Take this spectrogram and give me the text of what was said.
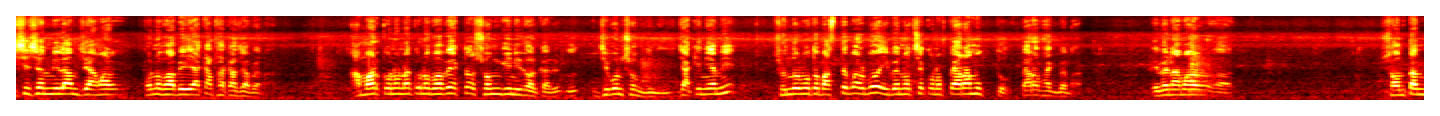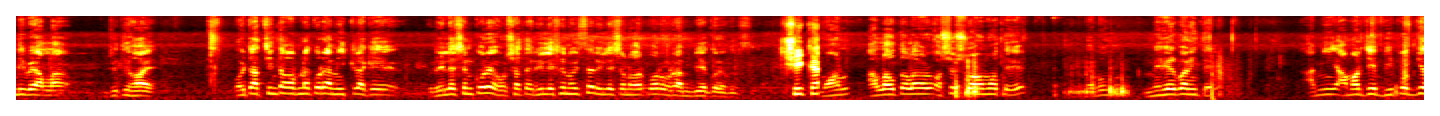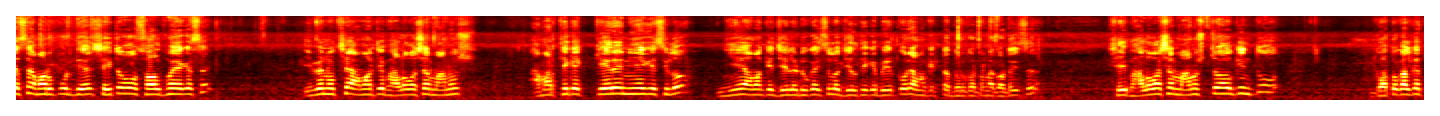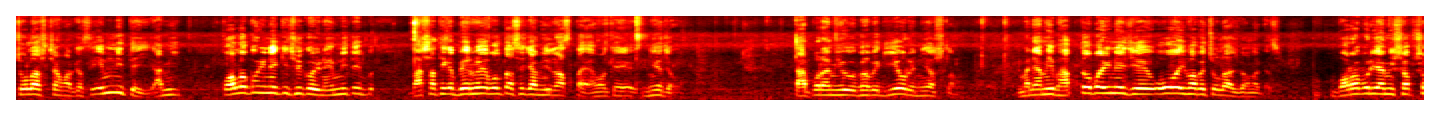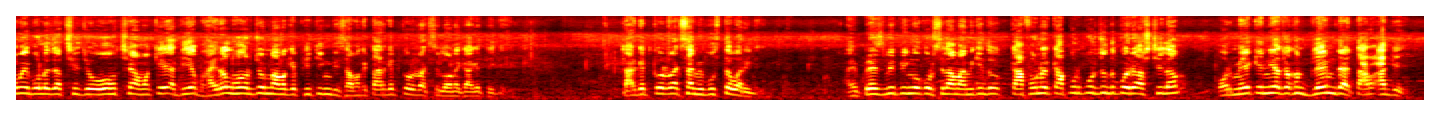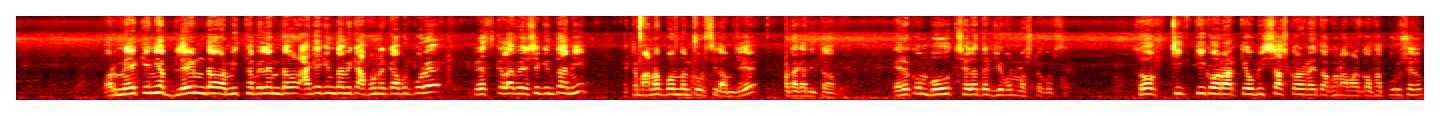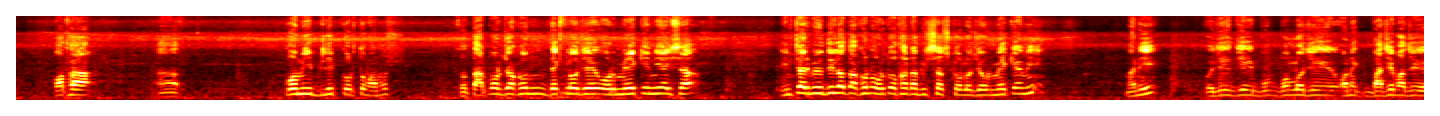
Decision নিলাম যে আমার কোনোভাবেই একা থাকা যাবে না। আমার কোনো না কোনোভাবে একটা সঙ্গিনী দরকার জীবন সঙ্গিনী যাকে নিয়ে আমি সুন্দর মতো বাঁচতে পারব ইভেন হচ্ছে কোনো প্যারামুক্ত প্যারা থাকবে না। ইভেন আমার সন্তান দিবে আল্লাহ যদি হয়। ওইটা চিন্তা ভাবনা করে আমি ইকরাকে রিলেশন করে ওর সাথে রিলেশন হয়েছে রিলেশন হওয়ার পর ওরা আমি বিয়ে করে ফেলছি। মহান আল্লাহ তালার অশেষ সহমতে এবং মেহেরবানিতে আমি আমার যে বিপদ গেছে আমার উপর দিয়ে, সেইটাও সলভ হয়ে গেছে। ইভেন হচ্ছে আমার যে ভালোবাসার মানুষ, আমার থেকে কেড়ে নিয়ে গেছিল, নিয়ে আমাকে জেলে ঢুকাইছিল, জেল থেকে বের করে আমাকে একটা দুর্ঘটনা ঘটাইছে। সেই ভালোবাসার মানুষটাও কিন্তু গতকালকে চলে আসছে আমার কাছে। এমনিতেই আমি কলও করি না কিছুই করি না এমনিতেই বাসা থেকে বের হয়ে বলতে আসে যে, আমি রাস্তায়, আমাকে নিয়ে যাও। তারপর আমি ওইভাবে গিয়ে ওরে নিয়ে আসলাম। মানে আমি ভাবতেও পারি নাই যে ও এইভাবে চলে আসবে আমার কাছে। বরাবরই আমি সবসময় বলে যাচ্ছি যে ও হচ্ছে আমাকে দিয়ে ভাইরাল হওয়ার জন্য আমাকে ফিটিং দিছে, আমাকে টার্গেট করে রাখছিল অনেক আগে থেকে। টার্গেট করে রাখছে আমি বুঝতে পারিনি। আমি প্রেস ব্রিফিংও করছিলাম, আমি কিন্তু কাফনের কাপড় পর্যন্ত পরে আসছিলাম। ওর মেয়েকে নিয়ে যখন ব্লেম দেয় তার আগে, ওর মেয়েকে নিয়ে ব্লেম দেওয়ার মিথ্যা ব্লেম দেওয়ার আগে কিন্তু আমি কাফনের কাপড় পরে প্রেস ক্লাবে এসে কিন্তু আমি একটা মানববন্ধন করছিলাম যে টাকা দিতে হবে। এরকম বহুত ছেলেদের জীবন নষ্ট করছে। তো কি কি করার কেউ বিশ্বাস করে নাই তখন আমার কথা, পুরুষের কথা কমই বিলিভ করতো মানুষ। তো তারপর যখন দেখল যে ওর মেয়েকে নিয়ে আইসা ইন্টারভিউ দিল তখন ওর কথাটা বিশ্বাস করল যে ওর মেয়েকে আমি মানে ওই যে যে বলল যে অনেক বাজে বাজে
